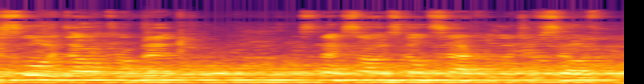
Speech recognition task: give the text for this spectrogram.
Gonna slow it down for a bit. This next song is called Sacrilege of Self.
